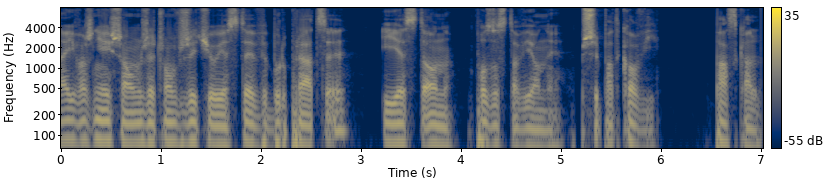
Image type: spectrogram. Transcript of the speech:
Najważniejszą rzeczą w życiu jest wybór pracy i jest on pozostawiony przypadkowi. Pascal.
